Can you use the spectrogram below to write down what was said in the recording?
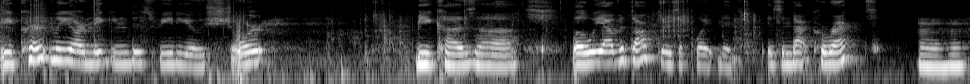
we currently are making this video short because uh well we have a doctor's appointment. Isn't that correct? Mm-hmm.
